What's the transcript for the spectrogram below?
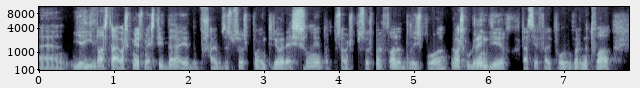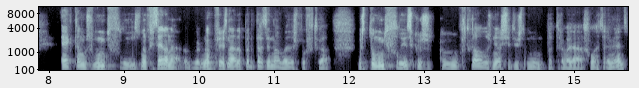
Uh, e aí lá está, eu acho que mesmo esta ideia de puxarmos as pessoas para o interior é excelente, ou puxarmos pessoas para fora de Lisboa. Eu acho que o grande erro que está a ser feito pelo governo atual é que estamos muito felizes, não fizeram nada, o governo não fez nada para trazer nómadas para Portugal, mas estou muito feliz que, os, que Portugal é um dos melhores sítios do mundo para trabalhar remotamente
